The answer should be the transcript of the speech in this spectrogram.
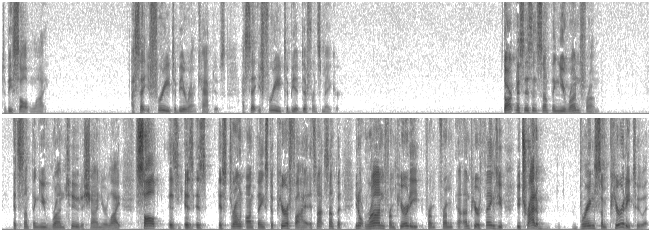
to be salt and light. I set you free to be around captives. I set you free to be a difference maker. Darkness isn't something you run from. It's something you run to to shine your light. Salt is, is, is, is thrown on things to purify it. It's not something you don't run from purity from from unpure things. You you try to bring some purity to it.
